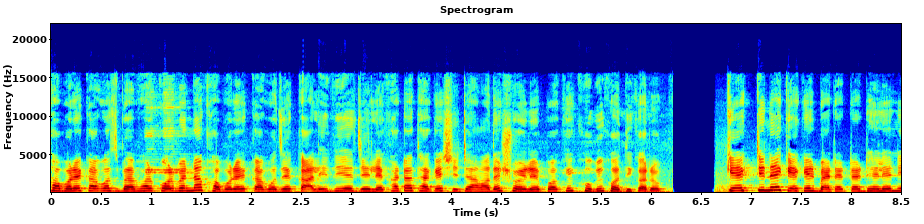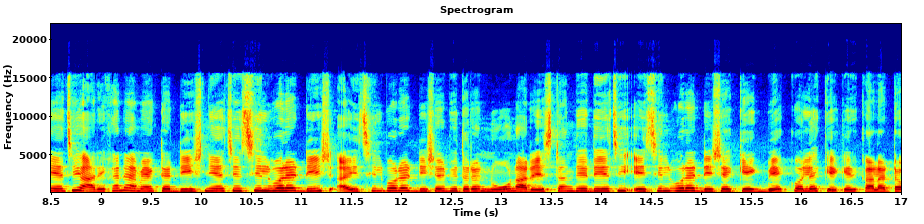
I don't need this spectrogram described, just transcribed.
খবরের কাগজ ব্যবহার করবেন না। খবরের কাগজে কালি দিয়ে যে লেখাটা থাকে, সেটা আমাদের শরীরের পক্ষে খুবই ক্ষতিকারক। কেক টিনে কেকের ব্যাটারটা ঢেলে নিয়েছি, আর এখানে আমি একটা ডিশ নিয়েছি, সিলভারের ডিশ। এই সিলভারের ডিশের ভিতরে নুন আর স্টান দিয়ে দিয়েছি। এই সিলভারের ডিশে কেক বেক করলে কেকের কালারটা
